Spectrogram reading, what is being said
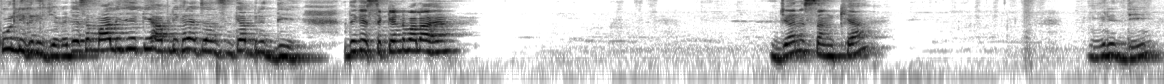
को लिख लीजिएगा। जैसे मान लीजिए कि आप लिख रहे हैं जनसंख्या वृद्धि देखिए सेकेंड वाला है। जनसंख्या वृद्धि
